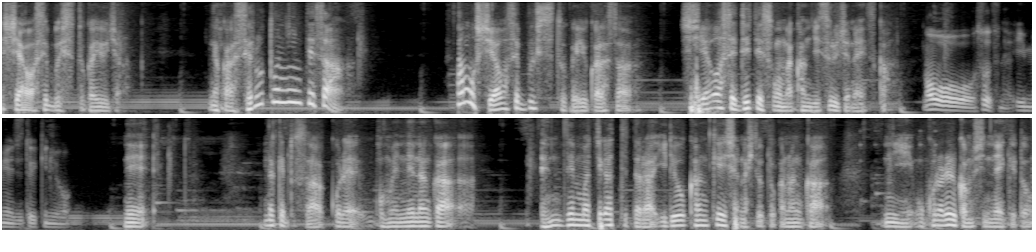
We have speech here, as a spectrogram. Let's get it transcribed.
幸せ物質とか言うじゃん。だからセロトニンってさ、さも幸せ物質とか言うからさ、幸せ出てそうな感じするじゃないですか。おお、そうですね。イメージ的には。ねだけどさ、これごめんね、なんか全然間違ってたら医療関係者の人とかなんかに怒られるかもしれないけど、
